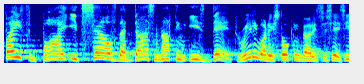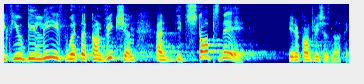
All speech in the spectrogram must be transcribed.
faith by itself that does nothing is dead. Really, what he's talking about is he says, if you believe with a conviction and it stops there, it accomplishes nothing.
